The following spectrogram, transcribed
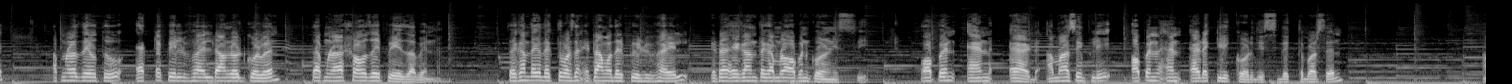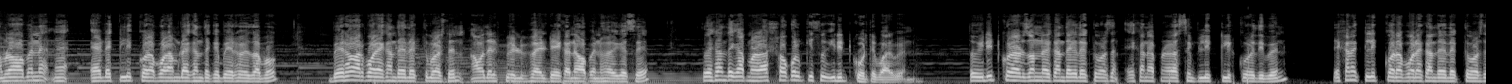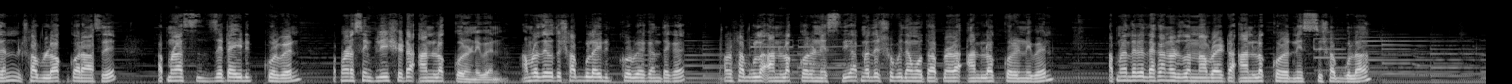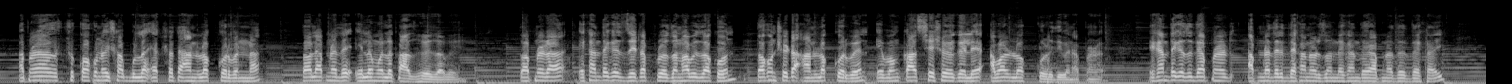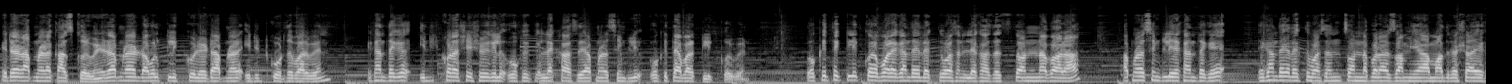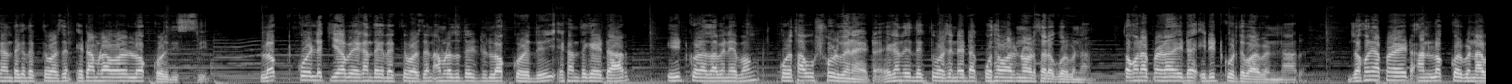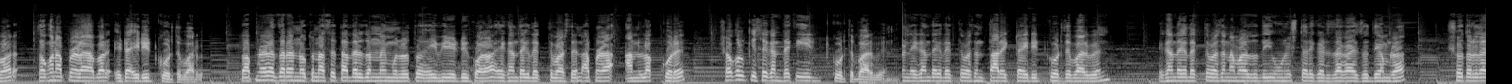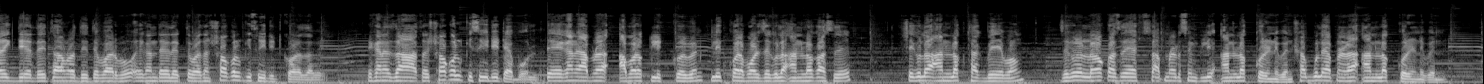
আপনারা যেহেতু একটা পিএলপি ফাইল ডাউনলোড করবেন, তা আপনারা সহজেই পেয়ে যাবেন। তো এখান থেকে দেখতে পাচ্ছেন এটা আমাদের পিএলপি ফাইল, এটা এখান থেকে আমরা ওপেন করে নিচ্ছি। ওপেন অ্যান্ড অ্যাড আমরা সিম্পলি ওপেন অ্যান্ড অ্যাডে ক্লিক করে দিচ্ছি, দেখতে পাচ্ছেন। আমরা ওপেন অ্যাডে ক্লিক করার পর আমরা এখান থেকে বের হয়ে যাব। বের হওয়ার পর এখান থেকে দেখতে পাচ্ছেন আমাদের পিএলপি ফাইলটি এখানে ওপেন হয়ে গেছে। তো এখান থেকে আপনারা সকল কিছু এডিট করতে পারবেন। তো এডিট করার জন্য এখান থেকে দেখতে পাচ্ছেন, এখানে আপনারা সিম্পলি ক্লিক করে দিবেন। এখানে ক্লিক করার পর এখান থেকে দেখতে পাচ্ছেন, সব লক করা আছে। আপনারা যেটা এডিট করবেন, আপনারা সিম্পলি সেটা আনলক করে নেবেন। আমরা যেহেতু সবগুলো এডিট করব এখান থেকে, আমরা সবগুলো আনলক করে নিচ্ছি। আপনাদের সুবিধা মতো আপনারা আনলক করে নেবেন। আপনাদের দেখানোর জন্য আমরা এটা আনলক করে নিচ্ছি সবগুলা। আপনারা কখনোই সবগুলো একসাথে আনলক করবেন না। তাহলে আপনাদের এলোমেলো কাজ হয়ে যাবে। তো আপনারা এখান থেকে যেটা প্রয়োজন হবে যখন, তখন সেটা আনলক করবেন এবং কাজ শেষ হয়ে গেলে আবার লক করে দিবেন আপনারা। এখান থেকে যদি আপনার, আপনাদের দেখানোর জন্য এখান থেকে আপনাদের দেখাই, এটার আপনারা কাজ করবেন। এটা আপনারা ডাবল ক্লিক করে এটা আপনারা এডিট করতে পারবেন। এখান থেকে এডিট করা শেষ হয়ে গেলে ওকে লেখা আছে, আপনারা সিম্পলি ওকেতে আবার ক্লিক করবেন। ওকেতে ক্লিক করার পর এখান থেকে দেখতে পাচ্ছেন লেখা আছে চন্নাপাড়া। আপনারা সিম্পলি এখান থেকে এখান থেকে দেখতে পাচ্ছেন চন্নাপাড়া জামিয়া মাদ্রাসা, এখান থেকে দেখতে পাচ্ছেন, এটা আমরা আবার লক করে দিচ্ছি। লক করলে কি হবে এখান থেকে দেখতে পাচ্ছেন আমরা যদি এটা লক করে দিই, এখান থেকে এটা আর এডিট করা যাবে না এবং কোথাও সরবে না এটা। এখান থেকে দেখতে পাচ্ছেন এটা কোথাও আর নড়াচড়া করবে না। তখন আপনারা এটা এডিট করতে পারবেন না আর। যখনই আপনারা এটা আনলক করবেন আবার, তখন আপনারা আবার এটা এডিট করতে পারবেন। তো আপনারা যারা নতুন আছে, তাদের জন্য মূলত এই ভিডিওটি করা। এখান থেকে দেখতে পাচ্ছেন আপনারা আনলক করে সকল কিছু এখান থেকে এডিট করতে পারবেন। এখান থেকে দেখতে পাচ্ছেন তারিখটা এডিট করতে পারবেন। এখান থেকে দেখতে পাচ্ছেন আমরা যদি উনিশ তারিখের জায়গায় যদি আমরা সতেরো তারিখ দিয়ে দিই তা আমরা দিতে পারব। এখান থেকে দেখতে পাচ্ছেন সকল কিছু এডিট করা যাবে। এখানে যা আছে সকল কিছু এডিটেবল এখানে আপনারা আবারও ক্লিক করবেন। ক্লিক করার পর যেগুলো আনলক আছে, সেগুলো আনলক থাকবে এবং যেগুলো লক আছে আপনারা সিম্পলি আনলক করে নেবেন। সবগুলো আপনারা আনলক করে নেবেন।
